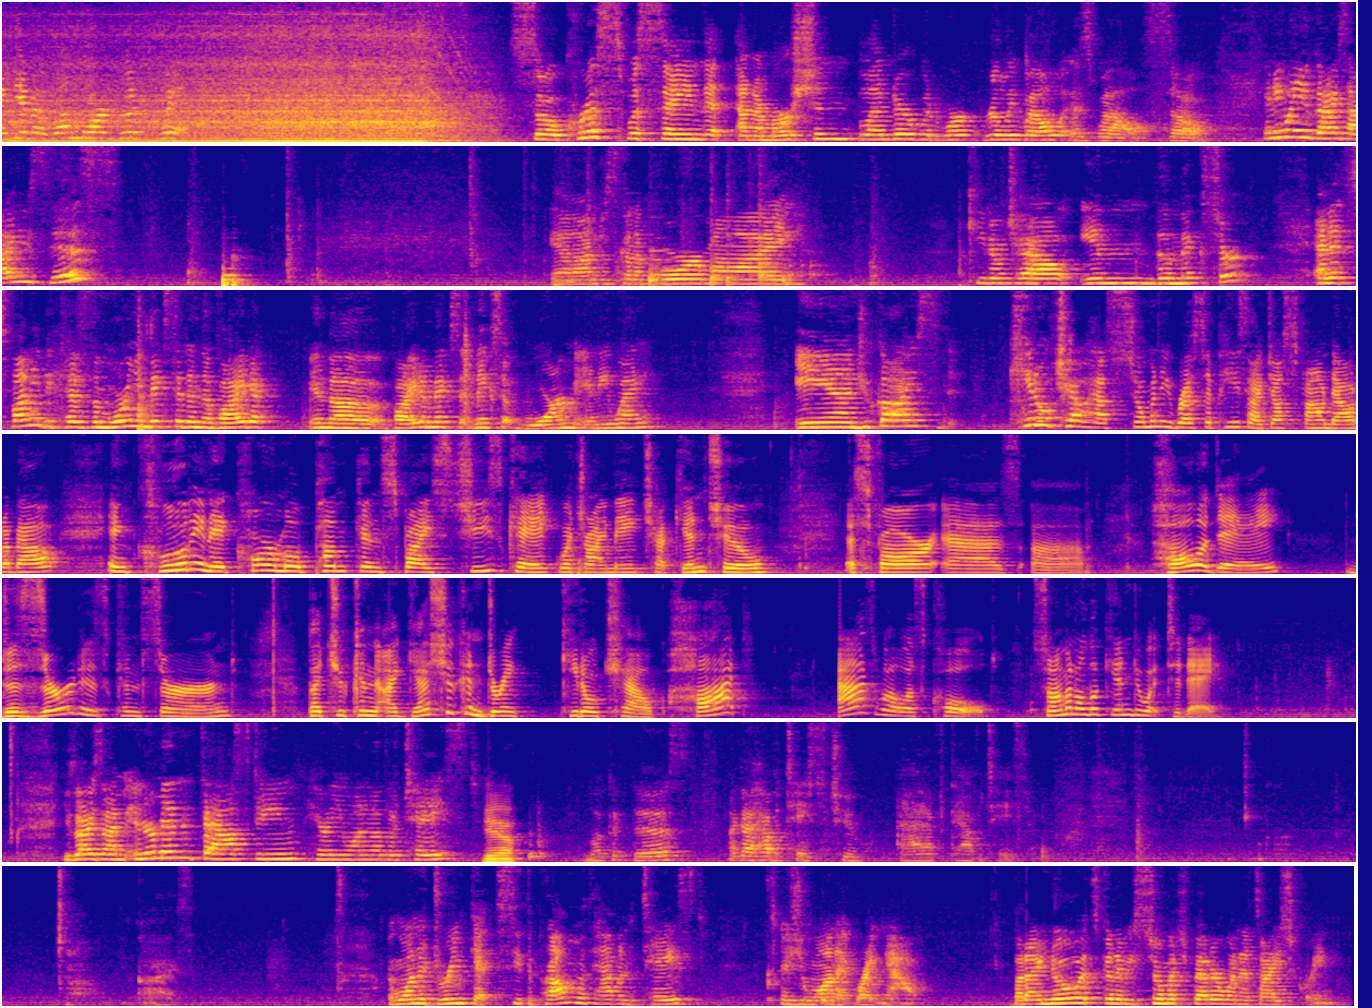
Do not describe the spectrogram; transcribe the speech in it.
to give it one more good whip. So Chris was saying that an immersion blender would work really well as well. So anyway, you guys, I use this. And I'm just going to pour my keto chow in the mixer. And it's funny because the more you mix it in the Vita in the Vitamix. It makes it warm anyway. And you guys, Keto Chow has so many recipes I just found out about, including a caramel pumpkin spice cheesecake, which I may check into as far as uh, holiday dessert is concerned. But you can, I guess you can drink Keto Chow hot as well as cold. So I'm going to look into it today. You guys, I'm intermittent fasting. Here, you want another taste? Yeah. Look at this. I got to have a taste too. I have to have a taste. You guys. I want to drink it. See, the problem with having a taste is you want it right now. But I know it's going to be so much better when it's ice cream.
